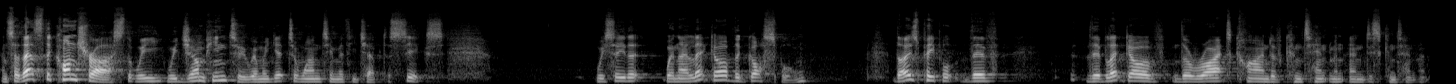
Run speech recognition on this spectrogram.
And so that's the contrast that we, we jump into when we get to 1 Timothy chapter 6. We see that when they let go of the gospel, those people, they've, they've let go of the right kind of contentment and discontentment.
